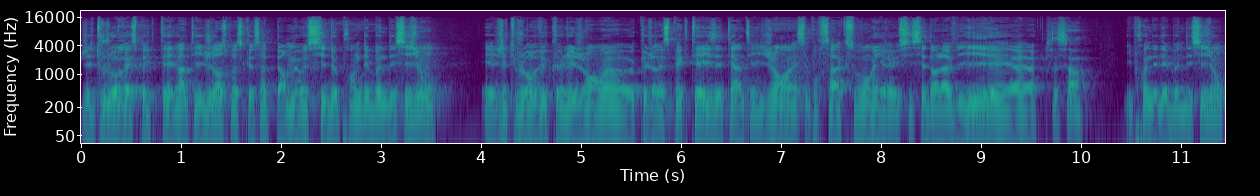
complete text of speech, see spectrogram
j'ai toujours respecté l'intelligence parce que ça te permet aussi de prendre des bonnes décisions. Et j'ai toujours vu que les gens euh, que je respectais, ils étaient intelligents et c'est pour ça que souvent ils réussissaient dans la vie et ça. ils prenaient des bonnes décisions.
